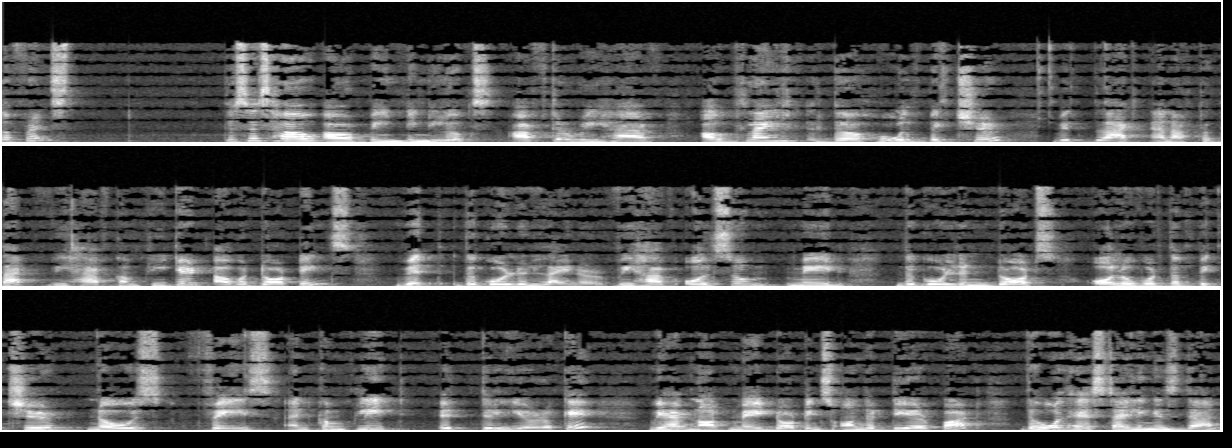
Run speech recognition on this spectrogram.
So friends, this is how our painting looks after we have outlined the whole picture with black and after that we have completed our dottings with the golden liner. We have also made the golden dots all over the picture, nose, face and complete it till here okay. We have not made dottings on the deer part. The whole hairstyling is done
